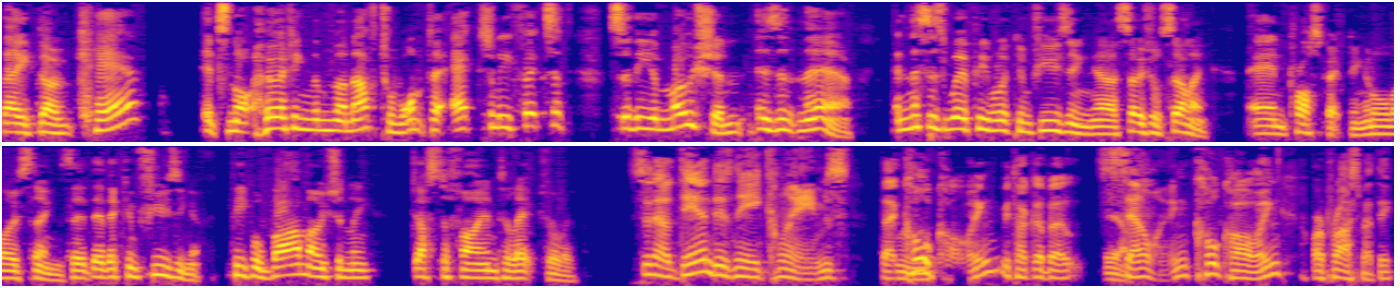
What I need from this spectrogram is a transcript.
they don't care. It's not hurting them enough to want to actually fix it. So the emotion isn't there. And this is where people are confusing uh, social selling and prospecting and all those things. They're, they're, they're confusing it. People bar emotionally, justify intellectually. So now Dan Disney claims that mm-hmm. cold calling, we talk about Yeah. selling, cold calling or prospecting,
